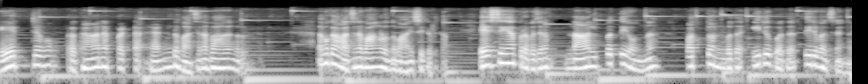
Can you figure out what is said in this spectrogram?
ഏറ്റവും പ്രധാനപ്പെട്ട രണ്ട് വചനഭാഗങ്ങളുണ്ട്. നമുക്ക് ആ വചനഭാഗങ്ങളൊന്ന് വായിച്ചു കേൾക്കാം. ഏഷ്യ പ്രവചനം നാൽപ്പത്തി ഒന്ന് പത്തൊൻപത് ഇരുപത് തിരുവചനങ്ങൾ.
